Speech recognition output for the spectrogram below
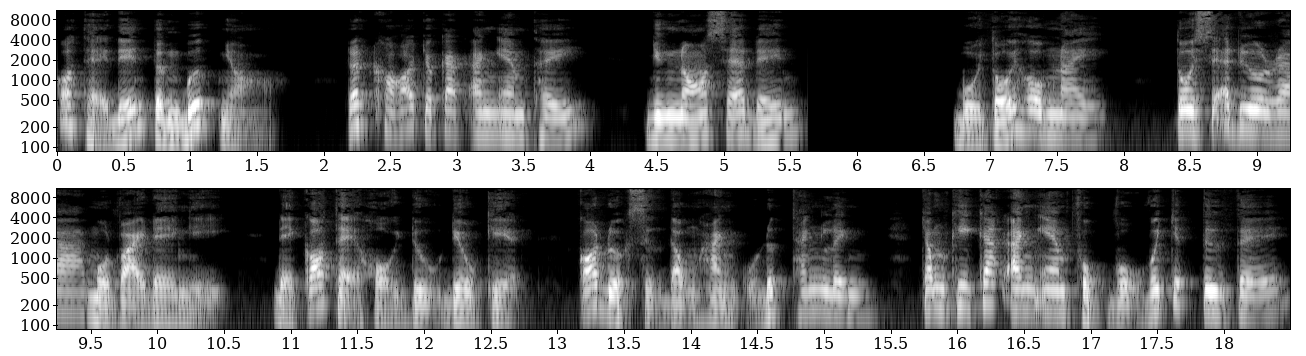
có thể đến từng bước nhỏ, rất khó cho các anh em thấy, nhưng nó sẽ đến. Buổi tối hôm nay, tôi sẽ đưa ra một vài đề nghị để có thể hội đủ điều kiện có được sự đồng hành của Đức Thánh Linh trong khi các anh em phục vụ với chức tư tế.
